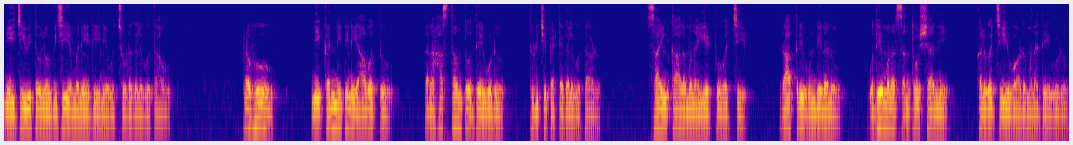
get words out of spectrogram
నీ జీవితంలో విజయం అనేది నీవు చూడగలుగుతావు. ప్రభు నీ కన్నిటిని యావత్తు తన హస్తంతో దేవుడు తుడిచిపెట్టగలుగుతాడు. సాయంకాలమున ఏడ్పు వచ్చి రాత్రి ఉండినను ఉదయమున సంతోషాన్ని కలుగచేయువాడు మన దేవుడు.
